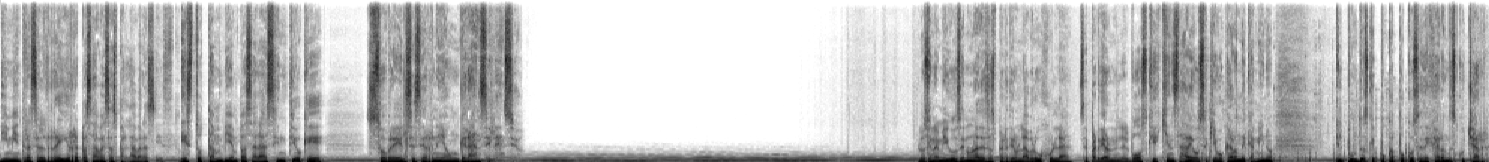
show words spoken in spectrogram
Y mientras el rey repasaba esas palabras, esto también pasará, sintió que sobre él se cernía un gran silencio. Los enemigos en una de esas perdieron la brújula, se perdieron en el bosque, quién sabe, o se equivocaron de camino. El punto es que poco a poco se dejaron de escuchar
